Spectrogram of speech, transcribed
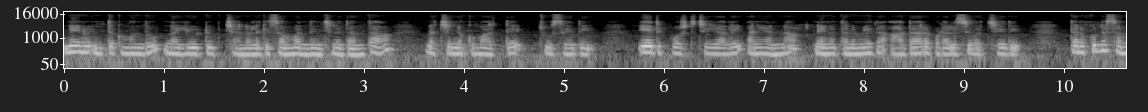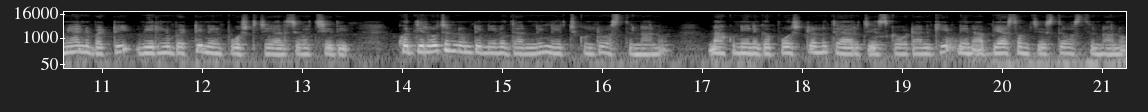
నేను ఇంతకుముందు నా యూట్యూబ్ ఛానల్కి సంబంధించినదంతా నా చిన్న కుమార్తె చూసేది. ఏది పోస్ట్ చేయాలి అని అన్నా నేను తన మీద ఆధారపడాల్సి వచ్చేది. తనకున్న సమయాన్ని బట్టి వీరిని బట్టి నేను పోస్ట్ చేయాల్సి వచ్చేది. కొద్ది రోజుల నుండి నేను దాన్ని నేర్చుకుంటూ వస్తున్నాను. నాకు నేనుగా పోస్టులను తయారు చేసుకోవడానికి నేను అభ్యాసం చేస్తూ వస్తున్నాను.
